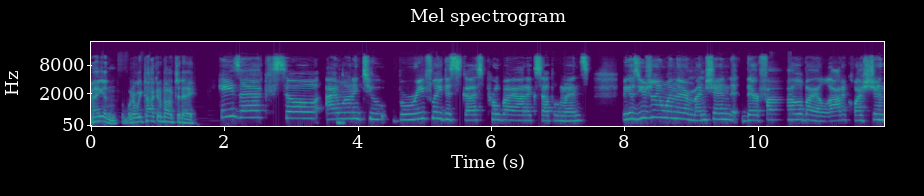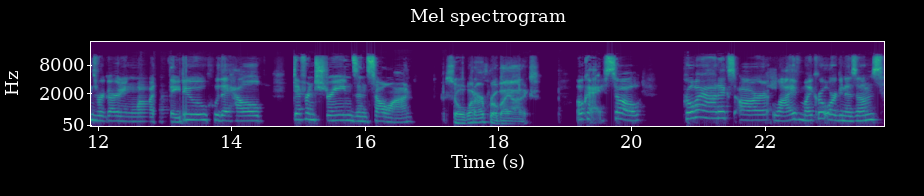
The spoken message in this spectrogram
Megan, what are we talking about today? Hey, Zach. So I wanted to briefly discuss probiotic supplements because usually when they're mentioned, they're followed by a lot of questions regarding what they do, who they help, different strains, and so on. So, what are probiotics? Okay, so probiotics are live microorganisms.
